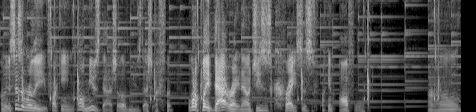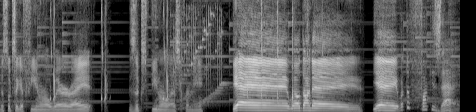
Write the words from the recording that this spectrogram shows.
I mean, this isn't really fucking... Oh, Muse Dash. I love Muse Dash. I want to play that right now. Jesus Christ. This is fucking awful. I don't know. This looks like a funeral wear, right? This looks funeral-esque for me. Yay! Well done, day! Yay! What the fuck is that?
